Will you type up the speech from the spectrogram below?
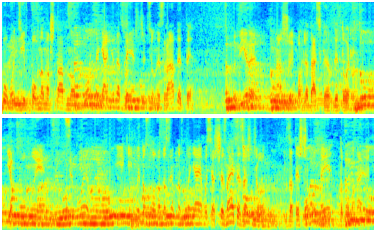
поготів повномасштабного вторгнення ні на дещицю не зрадити довіри нашої поглядацької аудиторії, яку ми цінуємо і якій ми до слова доземно вклоняємося. Ще знаєте за що? За те, що вони допомагають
